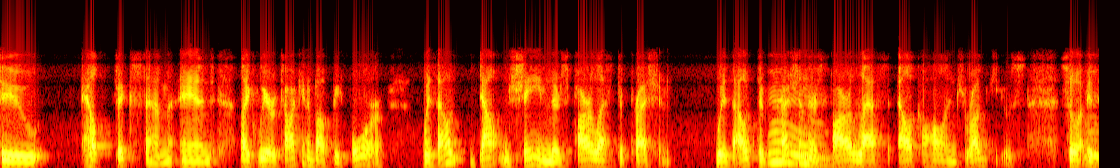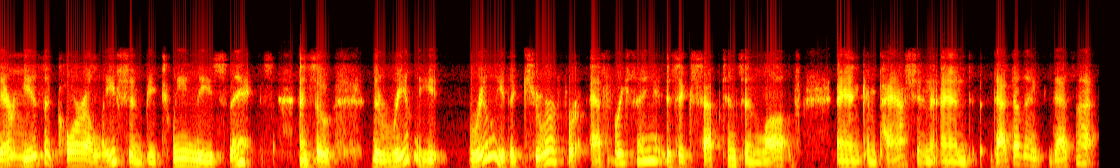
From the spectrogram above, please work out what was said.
to help fix them. And like we were talking about before, without doubt and shame, there's far less depression. Without depression, mm. there's far less alcohol and drug use. So mm-hmm. there is a correlation between these things. And so the really really the cure for everything is acceptance and love and compassion and that doesn't that's not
